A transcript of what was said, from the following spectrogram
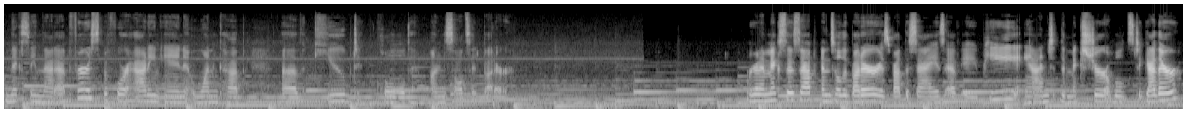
mixing that up first before adding in 1 cup of cubed cold unsalted butter. We're gonna mix this up until the butter is about the size of a pea and the mixture holds together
